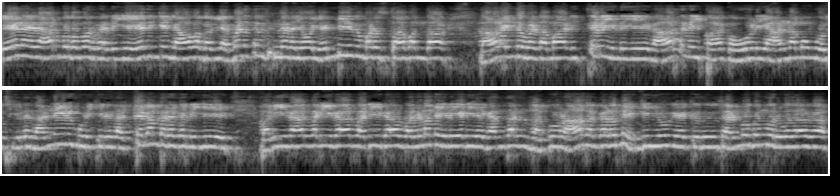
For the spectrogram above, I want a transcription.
ஏழை ஆன்முகம் ஒரு வழியே. ஏதுங்க ஞாபகம் எவ்வளத்தில் சிந்தனையோ? என் மீது மனஸ்தாபந்தான் நாளைந்து வருடமாடி திரையிலேயே நாதனை பார்க்க ஓடிய அன்னமும் ஓசியில தண்ணீரும் குடிக்கிற லட்சணம் பெறவில்லையே. வருகிறார் வருகிறார் வருகிறார் வருடம் இளையடிய கந்தன் சகுநாதங்களும் எங்கேயோ கேட்குது. சண்முகம் வருவதாக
